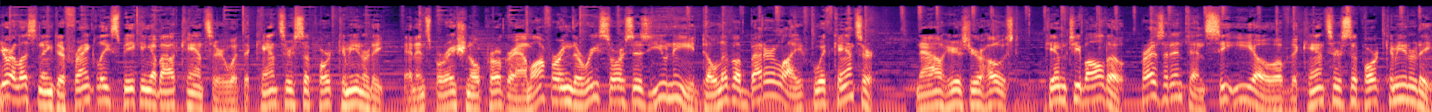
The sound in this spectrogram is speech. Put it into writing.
You're listening to Frankly Speaking About Cancer with the Cancer Support Community, an inspirational program offering the resources you need to live a better life with cancer. Now, here's your host, Kim Thiboldeaux, President and CEO of the Cancer Support Community.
